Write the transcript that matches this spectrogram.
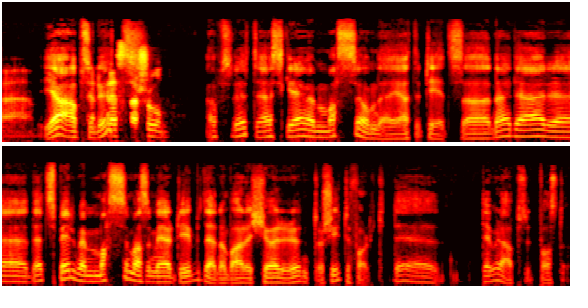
eh, Ja, en prestasjon. Absolutt. Jeg skrev masse om det i ettertid. Så nei, det er, eh, det er et spill med masse, masse mer dybde enn å bare kjøre rundt og skyte folk. Det, det vil jeg absolutt påstå.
